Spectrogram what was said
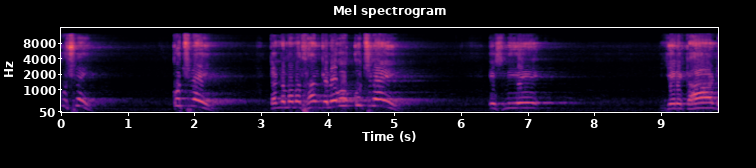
कुछ नहीं कुछ नहीं। टंड मोहम्मद खान के लोगों, कुछ नहीं। इसलिए ये रिकॉर्ड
